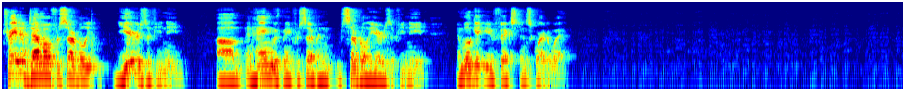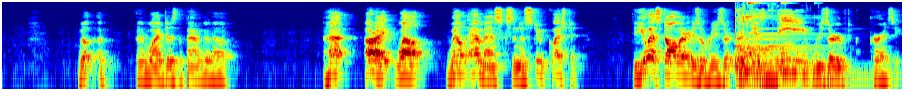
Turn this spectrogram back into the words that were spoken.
trade a demo for several years if you need, um, and hang with me for seven, several years if you need, and we'll get you fixed and squared away. Well, uh, and why does the pound go down? All right. Well, Will M asks an astute question. The U.S. dollar is a reserve is the reserved currency.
